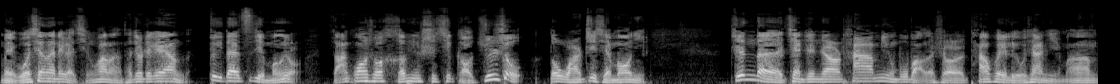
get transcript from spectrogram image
美国现在这个情况呢，他就这个样子，对待自己盟友，咱光说和平时期搞军售都玩这些猫腻，真的见真招，他命不保的时候，他会留下你吗？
